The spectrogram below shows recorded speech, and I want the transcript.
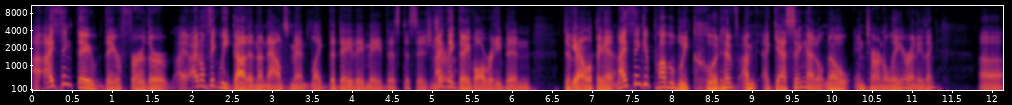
I, I think they they are further. I, I don't think we got an announcement like the day they made this decision. I think they've already been developing yeah. it, and I think it probably could have. I'm guessing. I don't know internally or anything. Uh,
